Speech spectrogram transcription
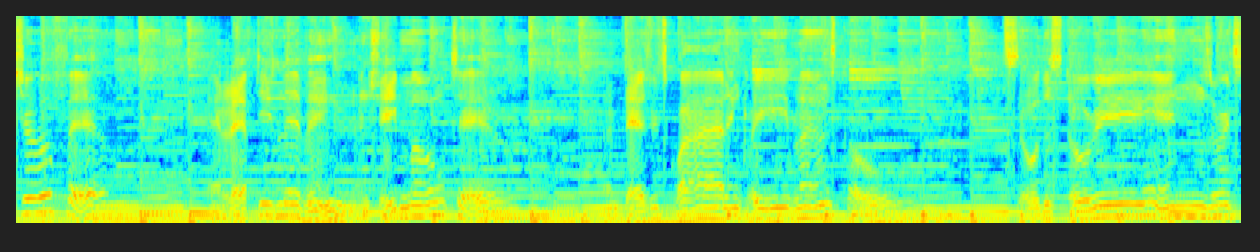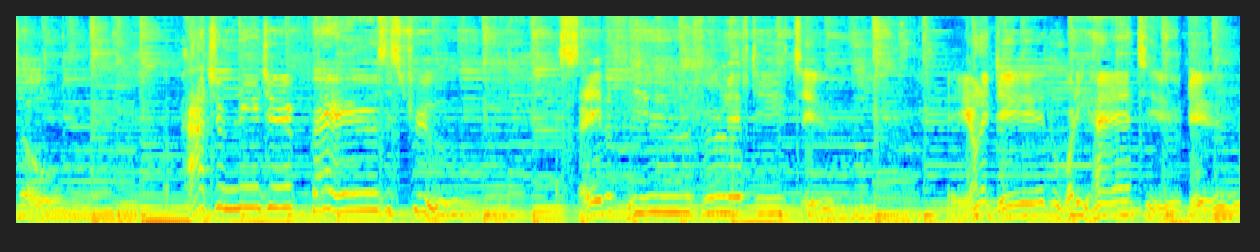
Pancho fell and left his living in cheap motel. The desert's quiet and Cleveland's cold. So the story ends where it's told. Pancho needs your prayers, it's true. Save a few for Lefty too. He only did what he had to do.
